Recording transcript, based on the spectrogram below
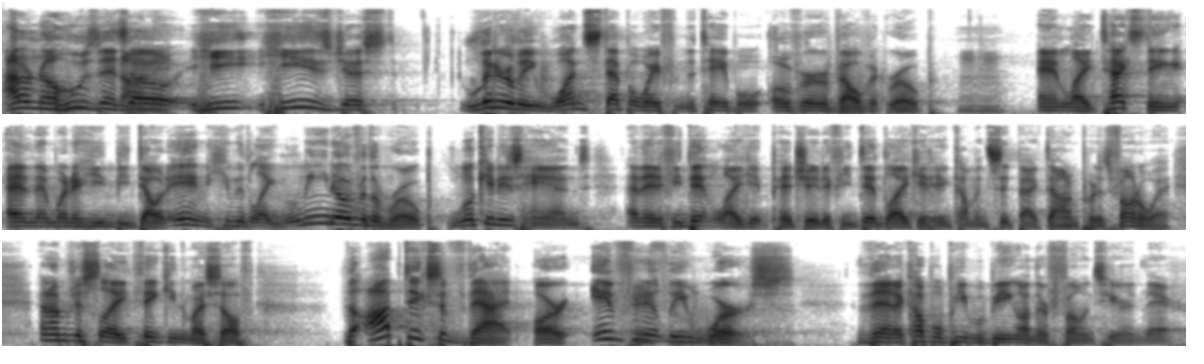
I don't know who's in on So it. he he is just literally one step away from the table over a velvet rope Mm-hmm. and like texting. And then when he'd be dealt in, he would like lean over the rope, look at his hand, and then if he didn't like it, pitch it. If he did like it, he'd come and sit back down and put his phone away. And I'm just like thinking to myself, the optics of that are infinitely worse than a couple people being on their phones here and there.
